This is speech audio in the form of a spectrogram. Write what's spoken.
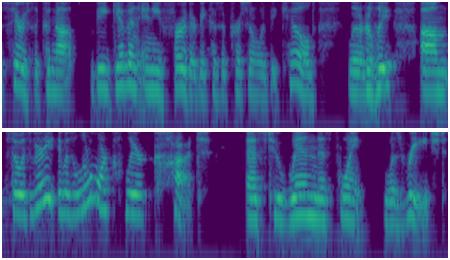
seriously could not be given any further because the person would be killed literally. Um, so was very it was a little more clear cut as to when this point was reached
